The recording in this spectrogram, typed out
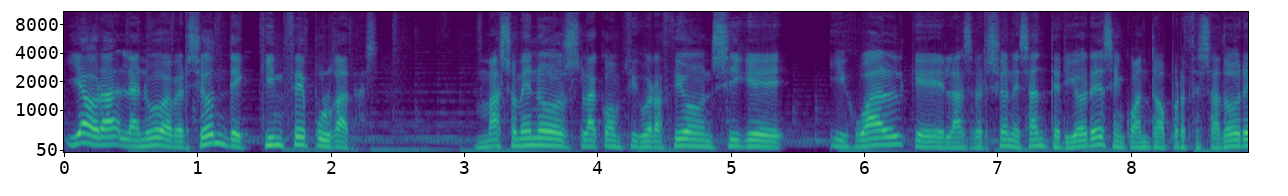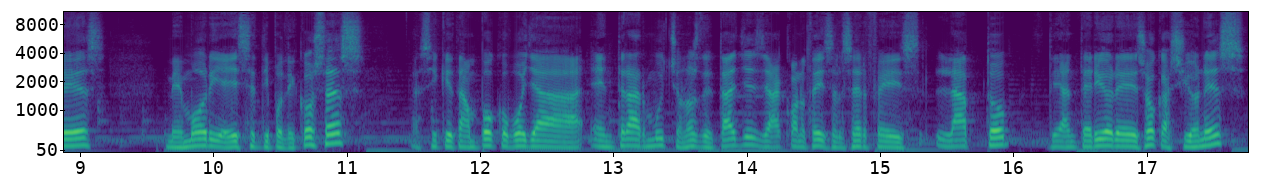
y ahora la nueva versión de 15 pulgadas. Más o menos la configuración sigue igual que las versiones anteriores en cuanto a procesadores, memoria y ese tipo de cosas, así que tampoco voy a entrar mucho en los detalles, ya conocéis el Surface Laptop de anteriores ocasiones,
